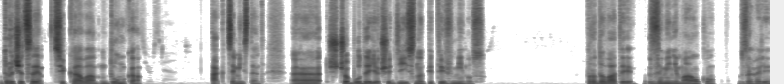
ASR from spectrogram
До речі, це цікава думка. Так, це мій стенд. Е, що буде, якщо дійсно піти в мінус? Продавати за мінімалку взагалі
